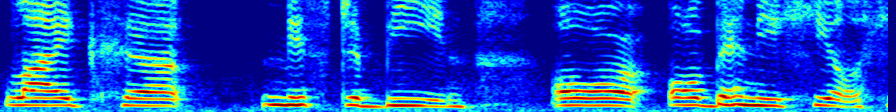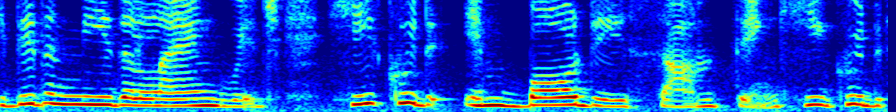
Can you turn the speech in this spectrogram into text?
like uh, Mr. Bean or or Benny Hill. He didn't need a language. He could embody something. He could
